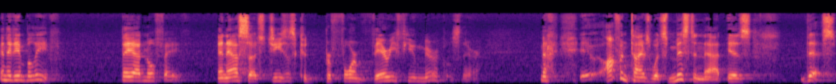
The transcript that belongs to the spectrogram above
And they didn't believe. They had no faith. And as such, Jesus could perform very few miracles there. Now, oftentimes what's missed in that is this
